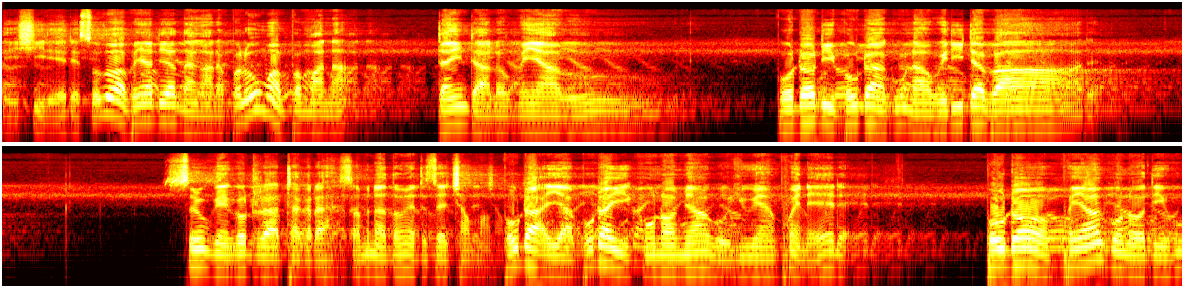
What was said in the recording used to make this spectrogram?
တွေရှိတယ်တဲ့စိုးစိုးကဘုရားတရားတန်ကတော့ဘလို့မှပမာဏတိုင်းတာလို့မရဘူးဘုဒ္ဓတိဗုဒ္ဓကုဏဝေဒီတပါတဲ့စရုကင်ဂုတ်တရထကရာသမဏ316မှာဗုဒ္ဓအရာဗုဒ္ဓ၏ဂုဏတော်များကိုယူရန်ဖွင့်တယ်တဲ့ဗုဒ္ဓဘုရားဂုဏတော်သည်ဟု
